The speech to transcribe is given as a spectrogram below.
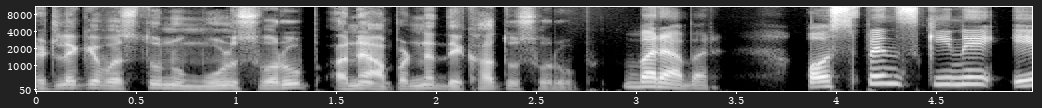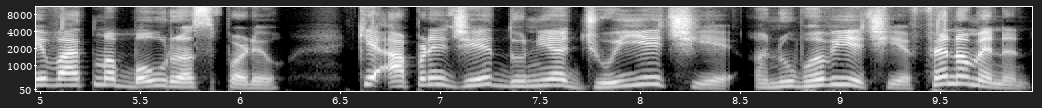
એટલે કે વસ્તુનું મૂળ સ્વરૂપ અને આપણને દેખાતું સ્વરૂપ. બરાબર. ઓસ્પેન્સ્કીને એ વાતમાં બહુ રસ પડ્યો કે આપણે જે દુનિયા જોઈએ છીએ અનુભવીએ છીએ ફેનોમેનન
